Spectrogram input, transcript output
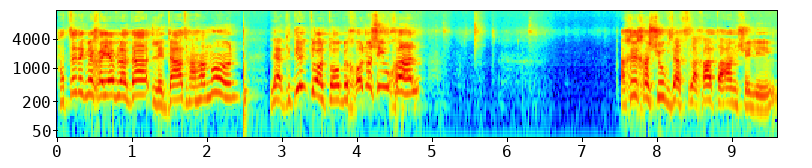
הצדק מחייב לדעת, לדעת ההמון להגדיל תועלתו בכל מה שיוכל. הכי חשוב זה הצלחת העם שלי,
